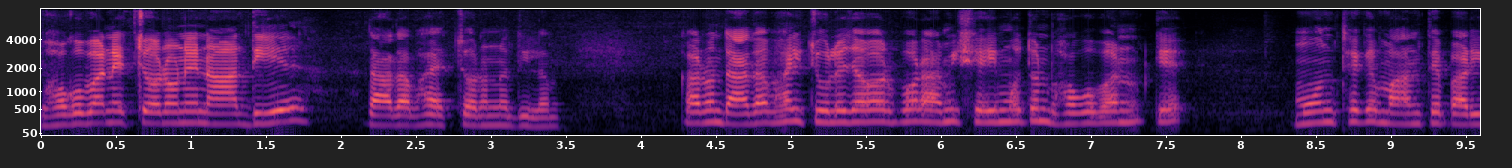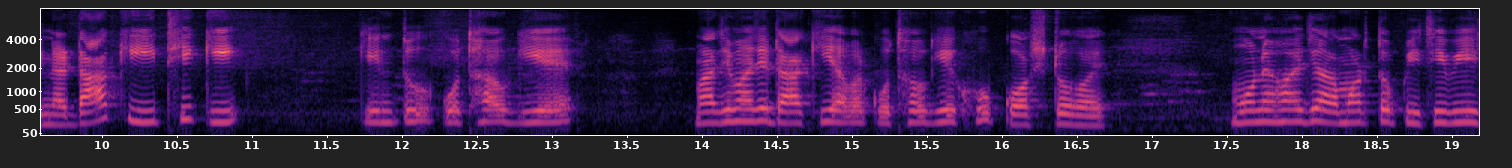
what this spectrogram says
ভগবানের চরণে না দিয়ে দাদা ভাইয়ের চরণে দিলাম। কারণ দাদা ভাই চলে যাওয়ার পর আমি সেই মতন ভগবানকে মন থেকে মানতে পারি না। ডাকি, ঠিকই, কিন্তু কোথাও গিয়ে মাঝে মাঝে ডাকি, আবার কোথাও গিয়ে খুব কষ্ট হয়। মনে হয় যে আমার তো পৃথিবী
